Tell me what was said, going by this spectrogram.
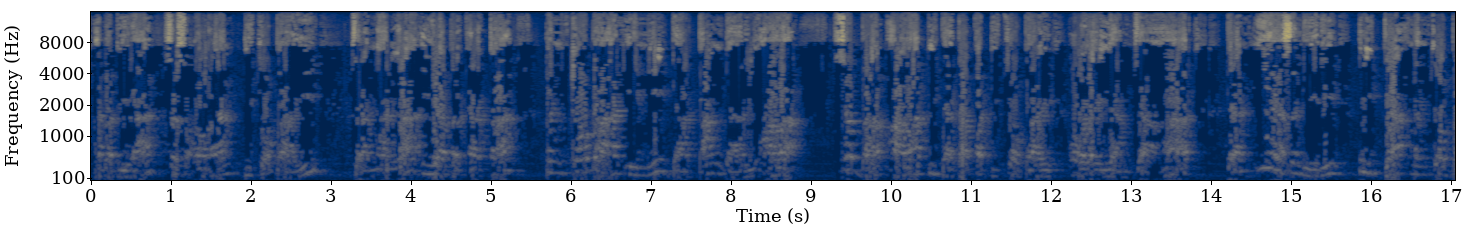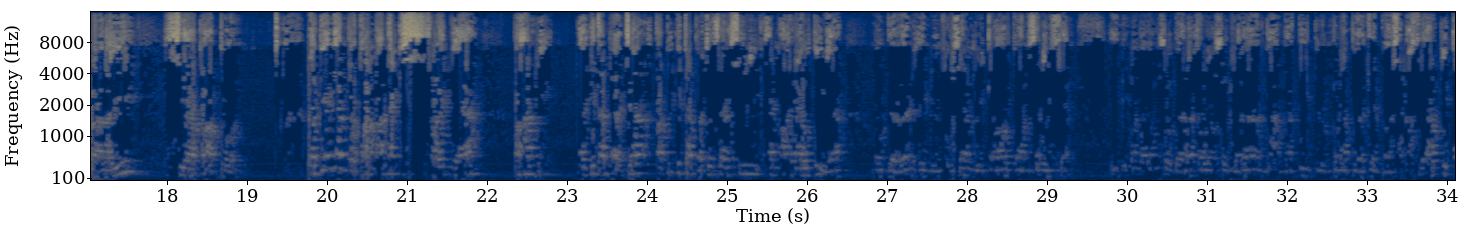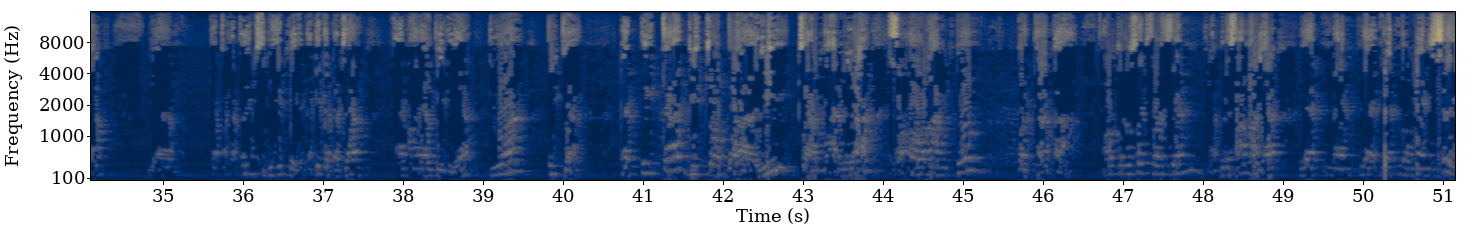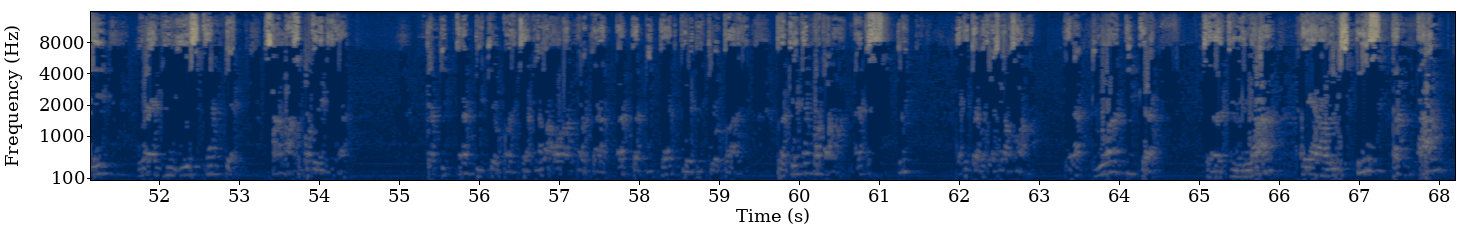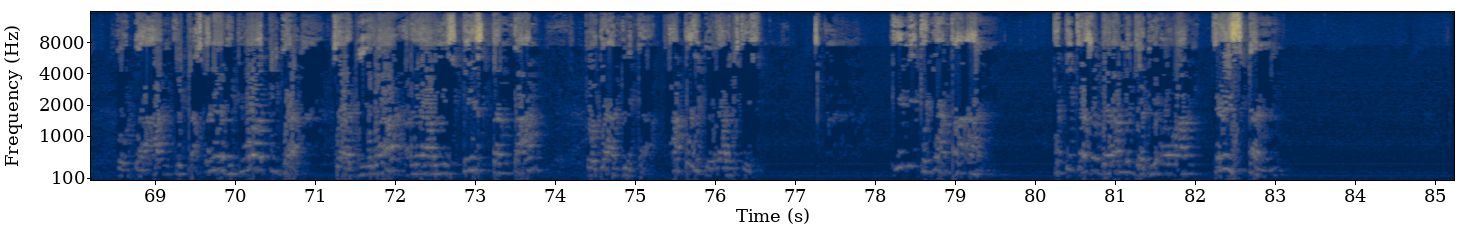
Apabila seseorang dicobai, janganlah ia berkata, pencobaan ini datang dari Allah. Sebab Allah tidak dapat dicobai oleh yang jahat dan ia sendiri tidak mencobai siapa pun. Bagian yang pertama, next slide ya, pahami. Nah, kita baca, tapi kita baca versi MILT ya, Modern Indonesia Literal Translation. Itu menolong saudara kalau saudara nggak ngerti belum pernah belajar bahasa asli Alkitab, ya kata-kata yang sedikit nih. Kita baca MILT ya. Dua, tiga. Ketika dicobai, janganlah seorang pun berkata. Alternate version hampir sama ya. Let, let, let, let no man say when he is tempted. Sama seperti ini ya. Ketika dicoba, janganlah orang berkata ketika dia dicobai. Bagian yang pertama, next. Kita baca sama. Ya, dua, tiga. Jadilah realistis tentang godaan kita. Sekali lagi, dua, tiga. Jadilah realistis tentang godaan kita. Apa itu realistis? Ini kenyataan. Ketika saudara menjadi orang Kristen,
